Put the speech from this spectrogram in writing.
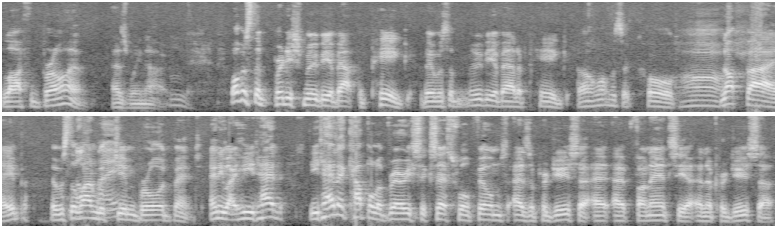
Life of Brian, as we know. What was the British movie about the pig? There was a movie about a pig. Oh, what was it called? Not Babe. It was the Not one with Jim Broadbent. Anyway, he'd had he'd had a couple of very successful films as a producer, a, a financier, and a producer.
